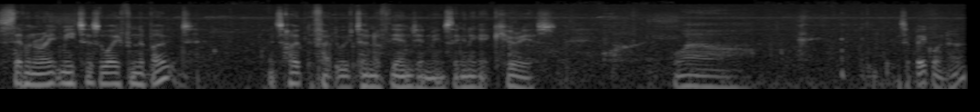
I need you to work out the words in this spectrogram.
seven or eight meters away from the boat. Let's hope the fact that we've turned off the engine means they're going to get curious. Wow. It's a big one, huh?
